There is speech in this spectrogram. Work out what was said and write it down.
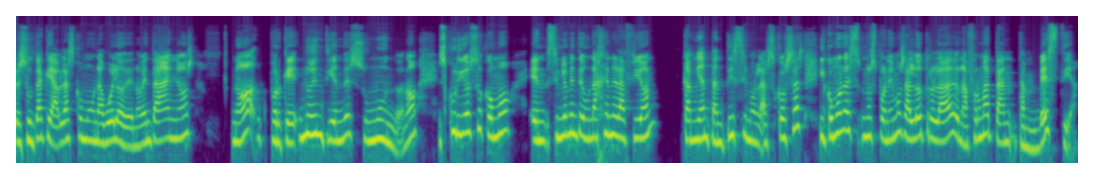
resulta que hablas como un abuelo de 90 años, ¿no? Porque no entiendes su mundo, ¿no? Es curioso cómo en simplemente una generación cambian tantísimo las cosas y cómo nos, ponemos al otro lado de una forma tan, tan bestia.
